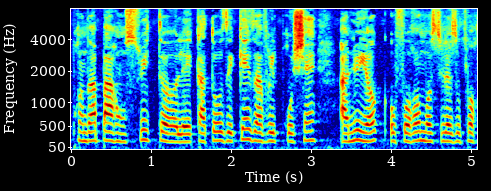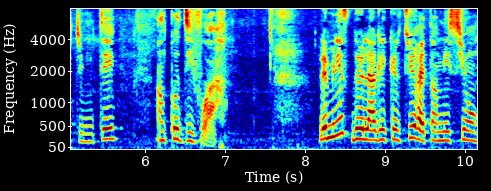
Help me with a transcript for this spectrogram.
prendra part ensuite euh, les 14 et 15 avril prochains à New York au Forum sur les opportunités en Côte d'Ivoire. Le ministre de l'Agriculture est en mission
